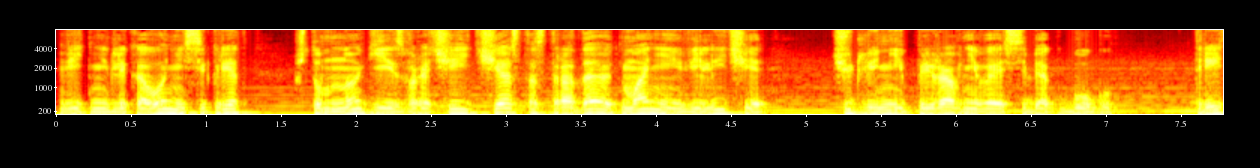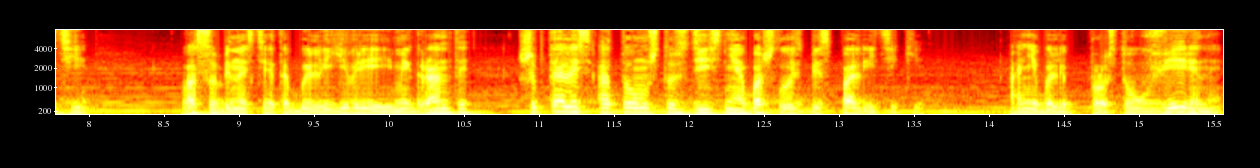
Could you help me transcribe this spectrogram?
Ведь ни для кого не секрет – что многие из врачей часто страдают манией величия, чуть ли не приравнивая себя к Богу. Третьи, в особенности это были евреи-иммигранты, шептались о том, что здесь не обошлось без политики. Они были просто уверены,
